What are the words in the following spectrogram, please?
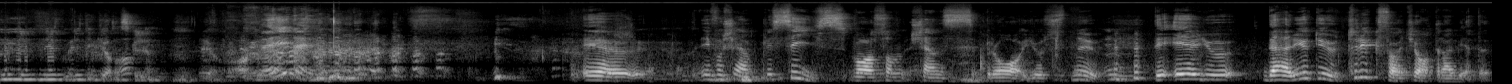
nu, nu, nu tänkte jag att jag skulle... Nej, nej. Eh, ni får säga precis vad som känns bra just nu. Mm. Det är ju det här är ju ett uttryck för teaterarbetet.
